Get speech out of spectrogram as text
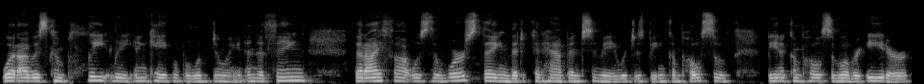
what I was completely incapable of doing, and the thing that I thought was the worst thing that could happen to me, which is being compulsive, being a compulsive overeater,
